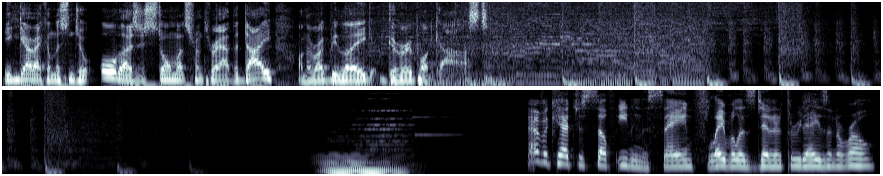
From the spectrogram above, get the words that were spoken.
You can go back and listen to all those installments from throughout the day on the Rugby League Guru podcast. Ever catch yourself eating the same flavorless dinner three days in a row?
